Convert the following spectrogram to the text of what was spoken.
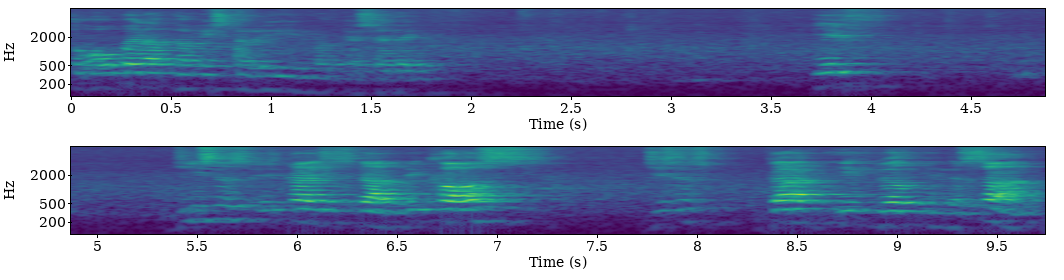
to open up the mystery in Melchizedek. If Jesus Christ is God, because Jesus, God indwelt in the Son,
